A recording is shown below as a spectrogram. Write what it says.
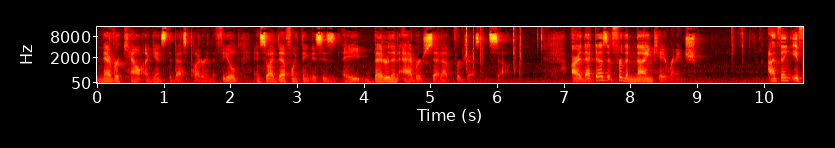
never count against the best putter in the field, and so I definitely think this is a better than average setup for Justin Suh. All right, that does it for the 9K range. I think if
